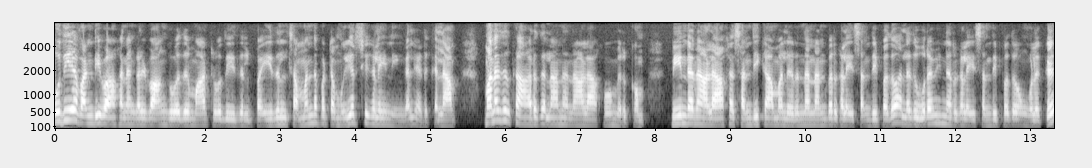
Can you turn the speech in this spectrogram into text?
புதிய வண்டி வாகனங்கள் வாங்குவது மாற்றுவது இதில் இதில் சம்பந்தப்பட்ட முயற்சிகளை நீங்கள் எடுக்கலாம். மனதிற்கு ஆறுதலான நாளாகவும் இருக்கும். நீண்ட நாளாக சந்திக்காமல் இருந்த நண்பர்களை சந்திப்பதோ அல்லது உறவினர்களை சந்திப்பதோ உங்களுக்கு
